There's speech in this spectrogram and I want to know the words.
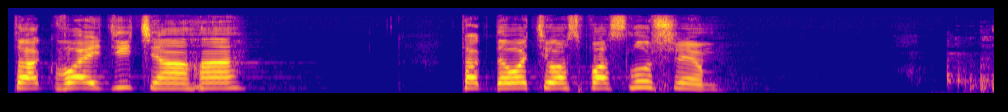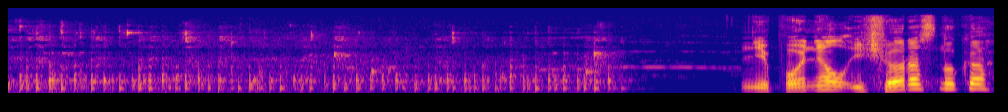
Так, войдите, ага. Так, давайте вас послушаем. Не понял, еще раз, ну-ка.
